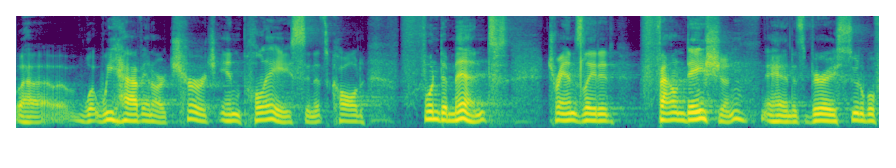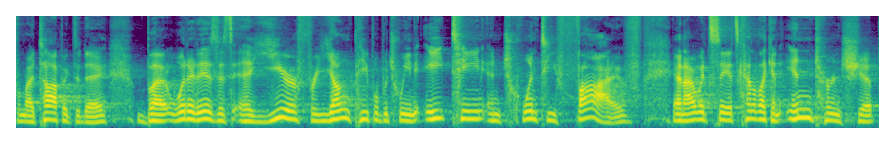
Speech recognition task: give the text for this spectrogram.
uh, what we have in our church in place, and it's called Fundament, translated foundation, and it's very suitable for my topic today. But what it is, it's a year for young people between 18 and 25. And I would say it's kind of like an internship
